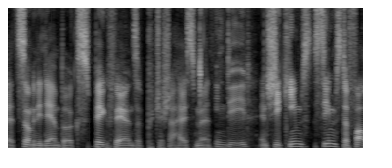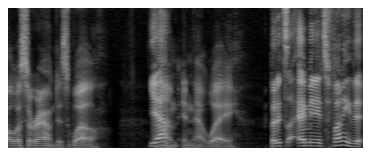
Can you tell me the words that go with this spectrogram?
at so many damn books big fans of Patricia Highsmith, indeed and she seems seems to follow us around as well. yeah um, in that way. But it's I mean it's funny that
